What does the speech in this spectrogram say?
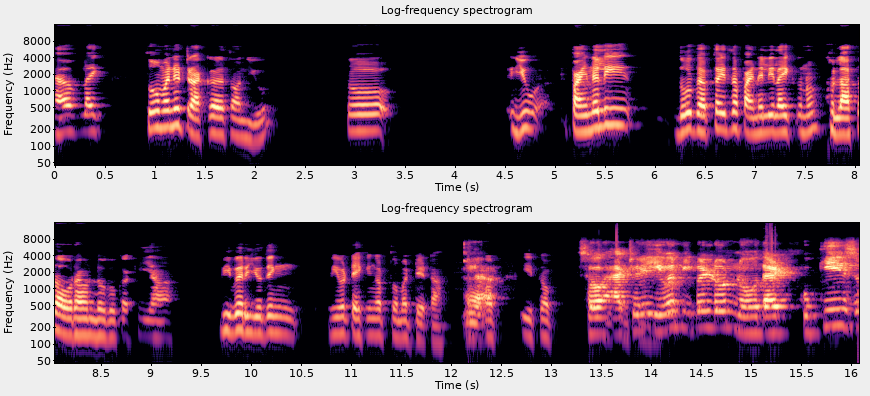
have like so many trackers on you. So you finally those websites are finally like you know khulasa ho raha un logo ka ki yeah, we were using we were taking up so much data yeah. of so actually even people don't know that cookies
